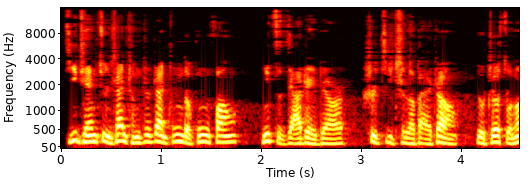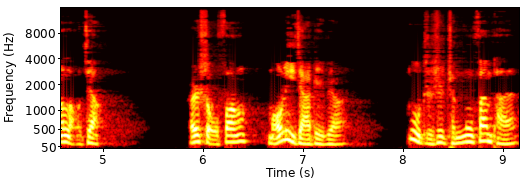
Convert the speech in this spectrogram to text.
吉田郡山城之战中的攻方女子家这边是既吃了败仗，又折损了老将；而守方毛利家这边不只是成功翻盘，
